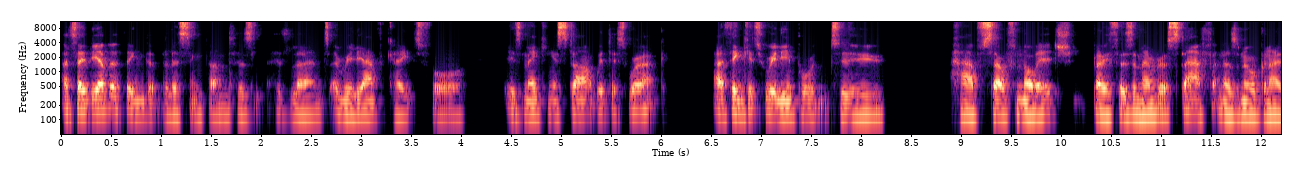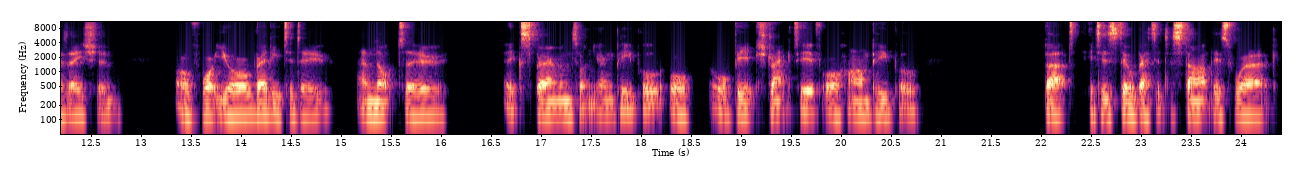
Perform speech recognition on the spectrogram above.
I'd say the other thing that the Listening Fund has has learned and really advocates for is making a start with this work. I think it's really important to have self knowledge, both as a member of staff and as an organization, of what you're ready to do and not to experiment on young people or or be extractive or harm people. But it is still better to start this work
